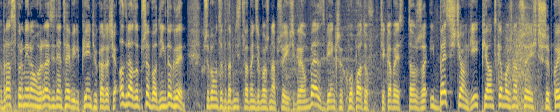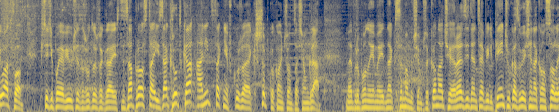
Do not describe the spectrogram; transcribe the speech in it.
Wraz z premierą Resident Evil 5 ukaże się od razu przewodnik do gry. Przy pomocy wydawnictwa będzie można przejść grę bez większych kłopotów. Ciekawe jest to, że i bez ściągi piątkę można przejść szybko i łatwo. W sieci pojawiły się zarzuty, że gra jest za prosta i za krótka, a nic tak nie wkurza jak szybko kończąca się gra. My proponujemy jednak samemu się przekonać. Resident Evil 5 ukazuje się na konsole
